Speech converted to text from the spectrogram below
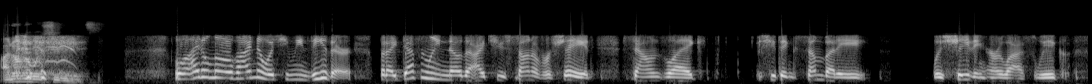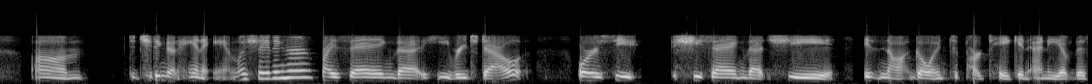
I don't know what she means. Well, I don't know if I know what she means either, but I definitely know that I choose sun over shade. Sounds like she thinks somebody was shading her last week. Um, did she think that Hannah Ann was shading her by saying that he reached out, or is she she saying that she is not going to partake in any of this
